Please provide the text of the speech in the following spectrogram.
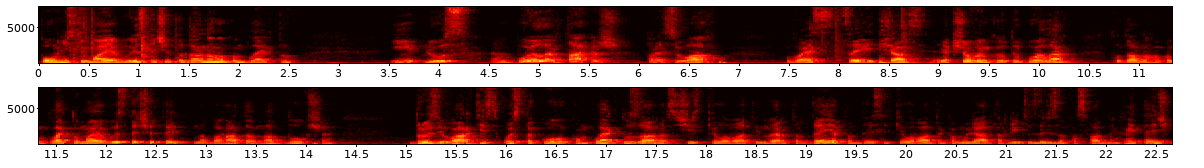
повністю має вистачити даного комплекту. І плюс е, бойлер також працював весь цей час. Якщо вимкнути бойлер, то даного комплекту має вистачити набагато надовше. Друзі, вартість ось такого комплекту зараз 6 кВт інвертор DEA та 10 кВт акумулятор літій залізофосфатний Hightech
